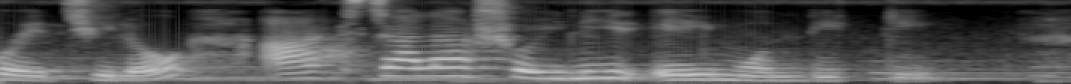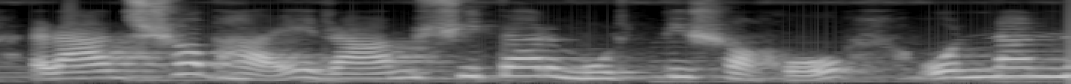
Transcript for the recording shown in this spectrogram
হয়েছিল আটচালা শৈলীর এই মন্দিরটি। রাজসভায় রাম সীতার মূর্তিসহ অন্যান্য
